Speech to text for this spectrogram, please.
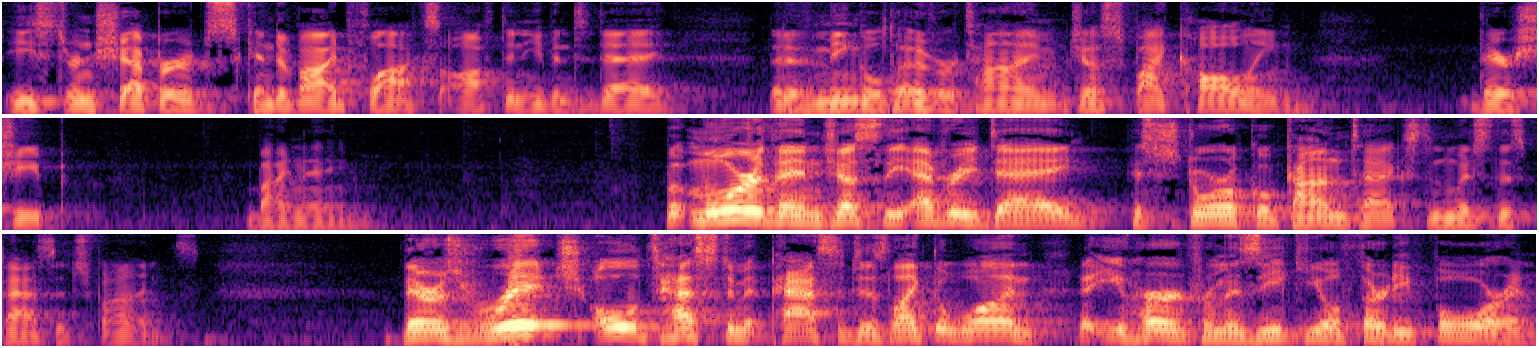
Eastern shepherds can divide flocks often, even today that have mingled over time just by calling their sheep by name. But more than just the everyday historical context in which this passage finds, there's rich Old Testament passages like the one that you heard from Ezekiel 34 and,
